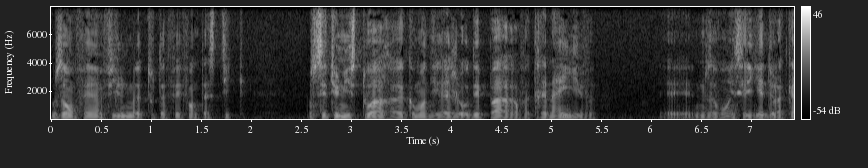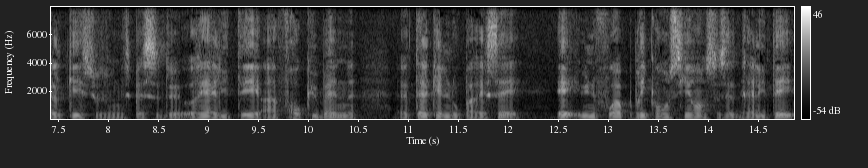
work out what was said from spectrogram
Nous avons fait un film tout à fait fantastique. C'est une histoire, euh, comment dirais-je, au départ, très naïve nous avons essayé de la calquer sur une espèce de réalité afro-cubaine euh, telle qu'elle nous paraissait. Et une fois pris conscience de cette réalité,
